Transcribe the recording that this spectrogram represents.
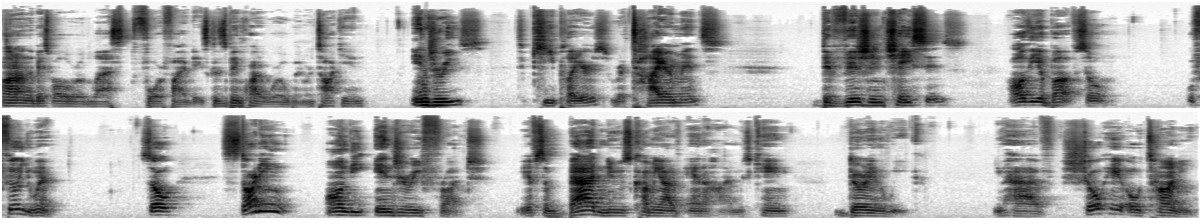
gone on in the baseball world the last four or five days because it's been quite a whirlwind. We're talking injuries to key players, retirements, division chases, all the above. So we'll fill you in. So, starting on the injury front, we have some bad news coming out of Anaheim, which came during the week. You have Shohei Ohtani.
